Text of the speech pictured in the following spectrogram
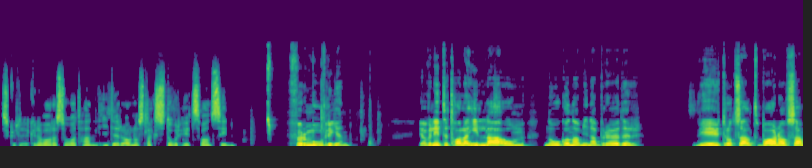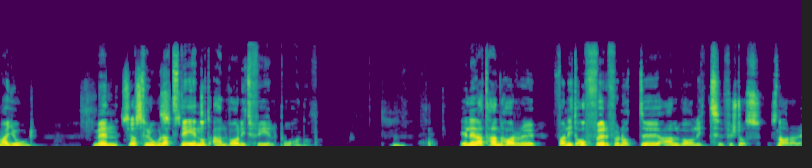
skulle det kunna vara så att han lider av någon slags storhetsvansinne? Förmodligen. Jag vill inte tala illa om någon av mina bröder. Vi är ju trots allt barn av samma jord. Men Så jag sant. tror att det är något allvarligt fel på honom. Eller att han har eh, fallit offer för något eh, allvarligt förstås, snarare.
